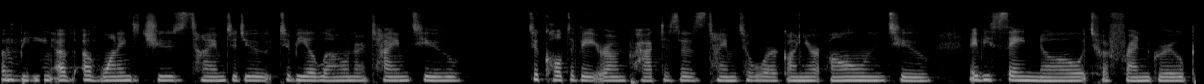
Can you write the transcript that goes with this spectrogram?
of mm-hmm. being of of wanting to choose time to do to be alone or time to to cultivate your own practices, time to work on your own, to maybe say no to a friend group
